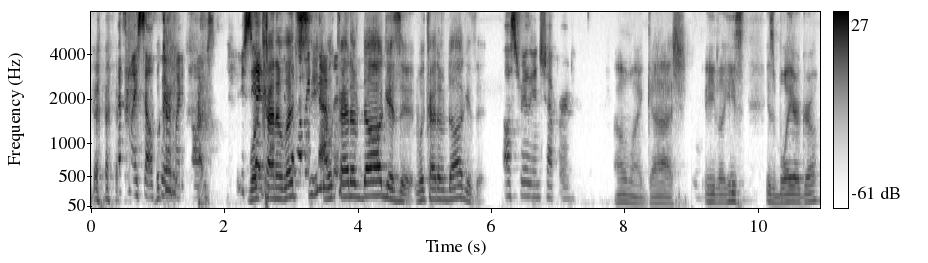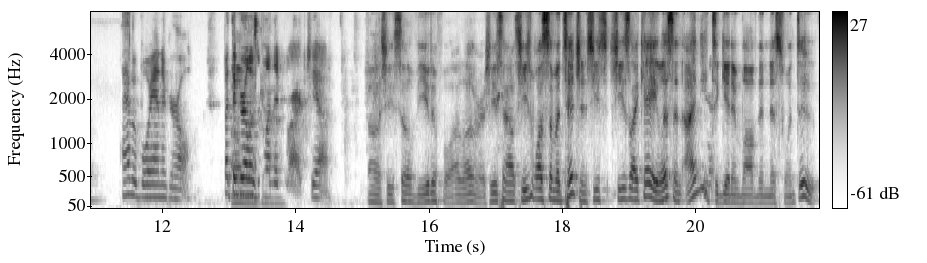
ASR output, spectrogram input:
That's my self-care, my dogs. See, what kind of let's see, what kind of dog is it? What kind of dog is it? Australian Shepherd. Oh my gosh. He, he's is a boy or a girl? I have a boy and a girl, but the oh girl is the one that barked. Yeah. Oh, she's so beautiful. I love her. She's how she wants some attention. She's she's like, hey, listen, I need to get involved in this one too.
